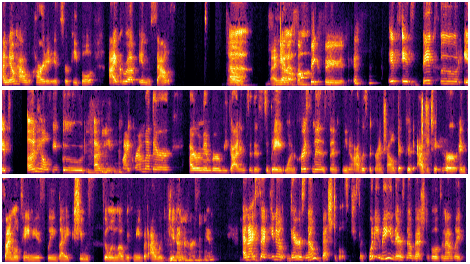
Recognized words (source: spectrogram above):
I know how hard it is for people. I grew up in the South. Oh, uh, I hear so, that some big food. it's it's big food. It's unhealthy food. I mean, my grandmother I remember we got into this debate one Christmas, and you know, I was the grandchild that could agitate her and simultaneously, like, she was still in love with me, but I would get under her skin. And I said, you know, there's no vegetables. She's like, what do you mean there's no vegetables? And I was like,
